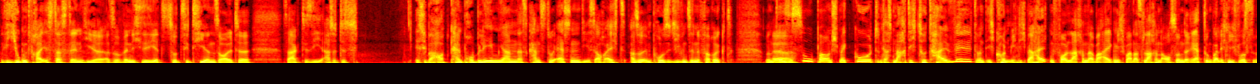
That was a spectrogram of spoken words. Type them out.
wie jugendfrei ist das denn hier? Also wenn ich sie jetzt so zitieren sollte, sagte sie, also das ist überhaupt kein Problem, Jan, das kannst du essen. Die ist auch echt, also im positiven Sinne verrückt. Und das Ja. ist super und schmeckt gut und das macht dich total wild. Und ich konnte mich nicht mehr halten vor Lachen, aber eigentlich war das Lachen auch so eine Rettung, weil ich nicht wusste,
